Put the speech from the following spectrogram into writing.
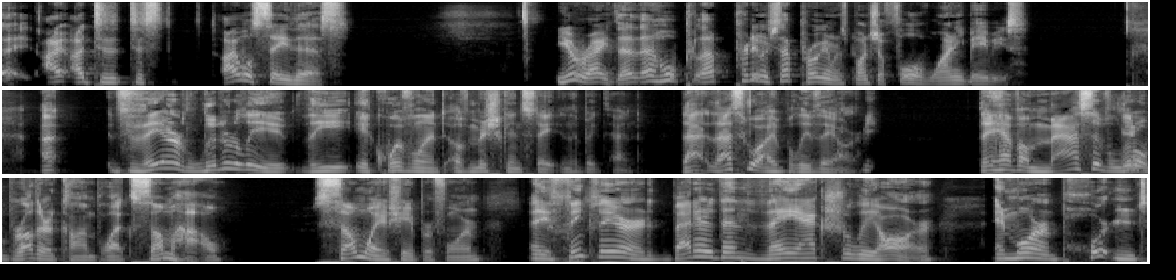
uh, I, I to, to I will say this. You're right. That that whole that pretty much that program is a bunch of full of whiny babies. Uh, they are literally the equivalent of Michigan State in the Big Ten. That that's who I believe they are. They have a massive little brother complex somehow, some way, shape, or form. They think they are better than they actually are, and more important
